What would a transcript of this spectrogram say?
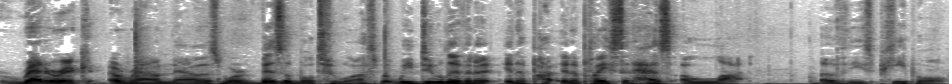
rhetoric around now that's more visible to us. But we do live in a in a in a place that has a lot of these people.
